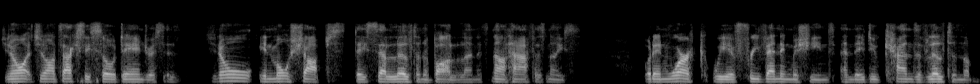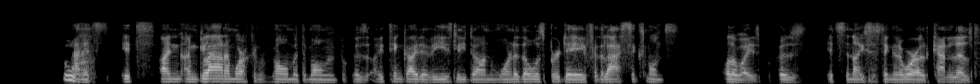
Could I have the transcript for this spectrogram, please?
Do you know what? Do you know what's actually so dangerous is, you know, in most shops they sell lilt in a bottle and it's not half as nice. But in work we have free vending machines and they do cans of lilt in them. Oof. and it's it's I'm I'm glad I'm working from home at the moment because I think I'd have easily done one of those per day for the last six months otherwise because it's the nicest thing in the world, can lilt.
